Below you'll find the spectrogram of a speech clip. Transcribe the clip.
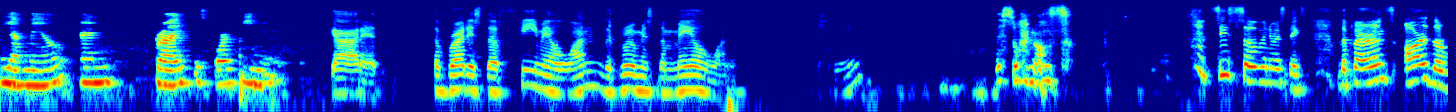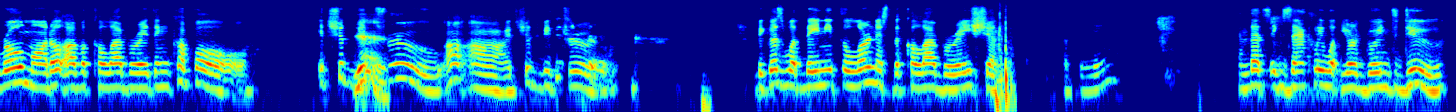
yeah male and bride is for female. Got it. The bride is the female one, the groom is the male one. Okay. This one also. See, so many mistakes. The parents are the role model of a collaborating couple. It should be Yes. true. Uh-uh, it should be true. Because what they need to learn is the collaboration. Okay. And that's exactly what you're going to do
